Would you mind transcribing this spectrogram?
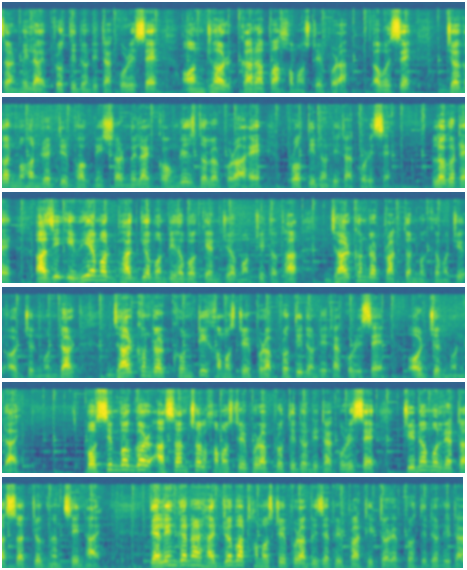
শৰ্মিলাই প্ৰতিদ্বন্দ্বিতা কৰিছে অন্ধ্ৰৰ কাৰাপা সমষ্টিৰ পৰা। অৱশ্যে জগনমোহন ৰেড্ডীৰ ভগ্নী শৰ্মিলাই কংগ্ৰেছ দলৰ পৰাহে প্ৰতিদ্বন্দ্বিতা কৰিছে। লগতে আজি ই ভি এমত ভাগ্যবন্দী হ'ব কেন্দ্ৰীয় মন্ত্ৰী তথা ঝাৰখণ্ডৰ প্ৰাক্তন মুখ্যমন্ত্ৰী অৰ্জুন মুণ্ডাৰ। ঝাৰখণ্ডৰ খুণ্টি সমষ্টিৰ পৰা প্ৰতিদ্বন্দ্বিতা কৰিছে অৰ্জুন মুণ্ডাই। পশ্চিমবংগৰ আছানচল সমষ্টিৰ পৰা প্ৰতিদ্বন্দ্বিতা কৰিছে তৃণমূল নেতা শত্ৰুঘ্ন সিনহাই। তেলেংগানাৰ হায়দৰাবাদ সমষ্টিৰ পৰা বিজেপিৰ প্ৰাৰ্থিত্বৰে প্ৰতিদ্বন্দ্বিতা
